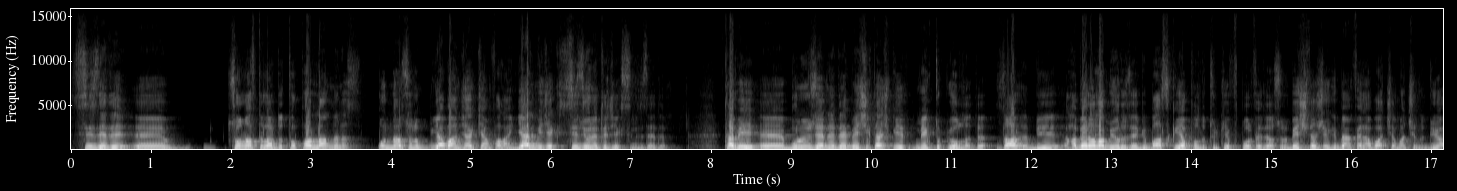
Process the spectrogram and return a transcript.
Siz dedi e, son haftalarda toparlandınız. Bundan sonra yabancı hakem falan gelmeyecek. Siz yöneteceksiniz dedi. Tabi e, bunun üzerine de Beşiktaş bir mektup yolladı. Zar, bir haber alamıyoruz diye bir baskı yapıldı Türkiye Futbol Federasyonu. Beşiktaş diyor ki ben Fenerbahçe maçını diyor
